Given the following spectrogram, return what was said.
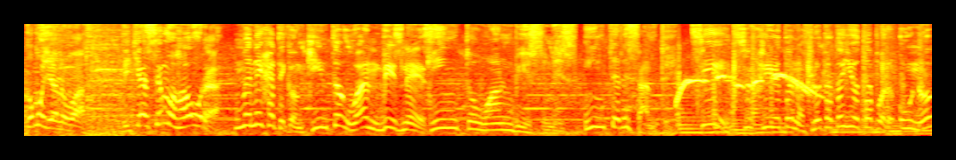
¿Cómo ya no va? ¿Y qué hacemos ahora? Manéjate con Quinto One Business. Quinto One Business. Interesante. Sí, suscríbete a una flota Toyota por uno,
